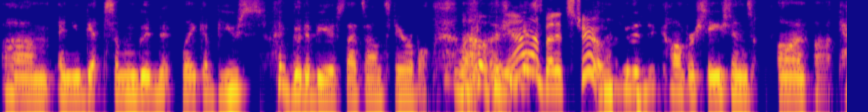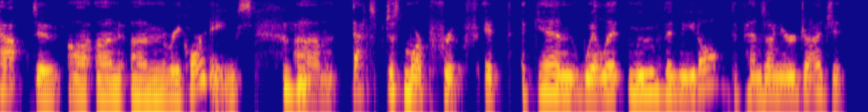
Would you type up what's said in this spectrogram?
um, and you get some good like abuse good abuse that sounds terrible. Yeah but it's true. good conversations on uh, captive on, on on recordings Mhm. um, that's just more proof. It again will it move the needle? Depends on your judge. It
